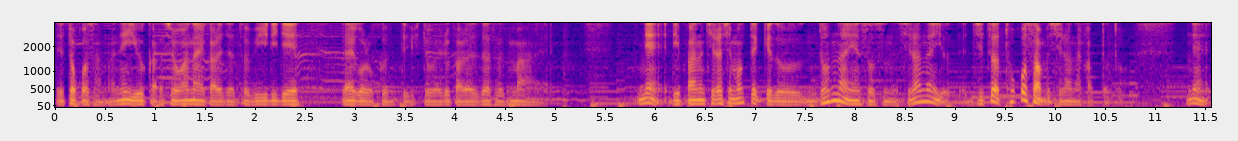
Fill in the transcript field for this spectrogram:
でトコさんがね言うからしょうがないからじゃあ飛び入りで大五郎君っていう人がいるから出さまあね立派なチラシ持ってるけどどんな演奏するの知らないよって実はトコさんも知らなかったと。ね、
